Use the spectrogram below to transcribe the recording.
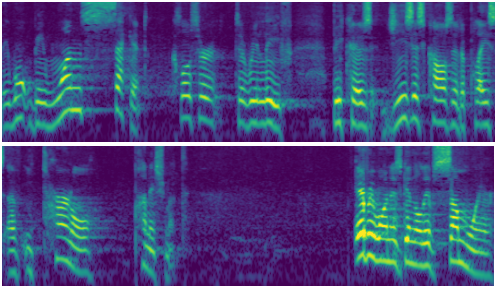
they won't be one second closer to relief because Jesus calls it a place of eternal punishment. Everyone is going to live somewhere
